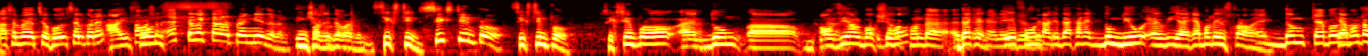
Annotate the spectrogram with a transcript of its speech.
রাসেল ভাই হচ্ছে হোলসেল করে নেই, একটা একটা আপনি নিয়ে যাবেন। ইনশাল্লাহ নিতে পারবেন। Sixteen sixteen pro sixteen pro sixteen pro একদম অরিজিনাল বক্স সহ। ফোনটা দেখেন এই ফোনটাকে দেখেন একদম নিউ কেবলটা ইউজ করা হয় একদম কেবল কেবলটা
